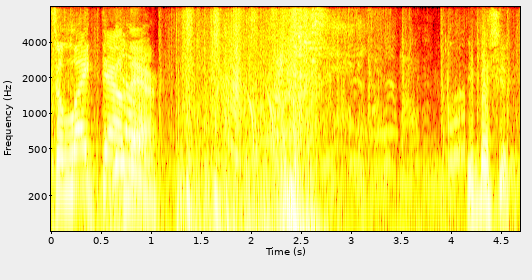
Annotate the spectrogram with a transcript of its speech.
It's a lake down there. Imbécil.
